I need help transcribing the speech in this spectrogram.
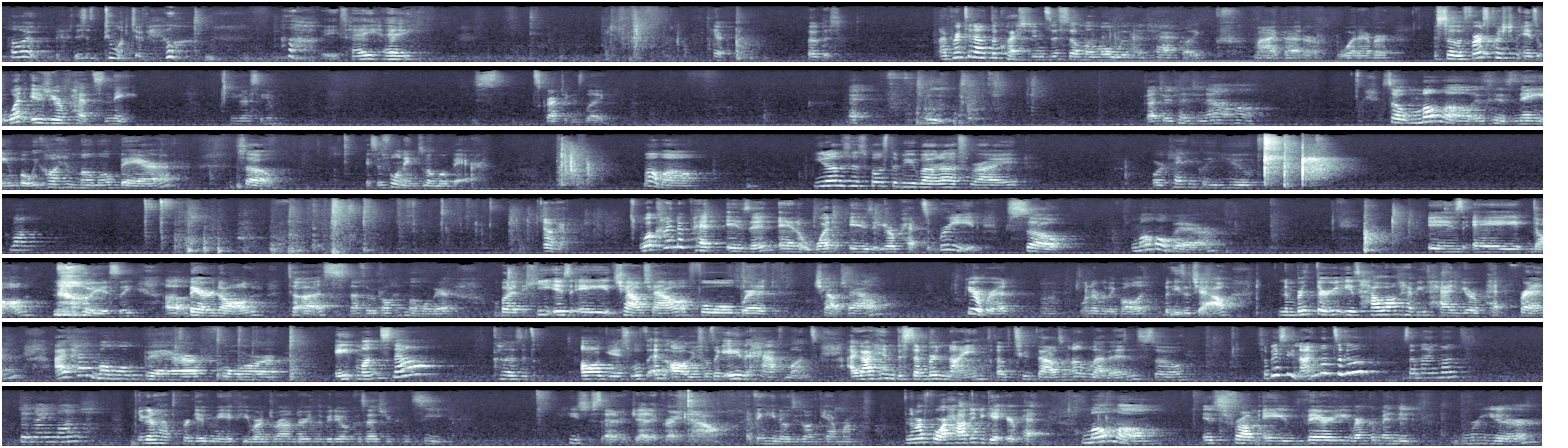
Oh, this is too much. of Okay. hey, hey. Here, load this. I printed out the questions just so Momo wouldn't attack like my iPad or whatever. So the first question is, what is your pet's name? You guys see him? He's scratching his leg. Hey, Ooh. Got your attention now, huh? So Momo is his name, but we call him Momo Bear. So, it's his full name is Momo Bear. Momo, you know this is supposed to be about us, right? Or technically you. Come on. Okay. What kind of pet is it and what is your pet's breed? So, Momo Bear is a dog, obviously, a bear dog to us. That's what we call him, Momo Bear. But he is a chow chow, a full bred chow chow, purebred, uh, whatever they call it, but he's a chow. Number three is how long have you had your pet friend? I've had Momo Bear for eight months now because it's August, well it's end August, so it's like eight and a half months. I got him December 9th of 2011, so so basically nine months ago? Is that nine months? Is it nine months? You're gonna have to forgive me if he runs around during the video because as you can see, he's just energetic right now. I think he knows he's on camera. Number four, how did you get your pet? Momo is from a very recommended breeder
